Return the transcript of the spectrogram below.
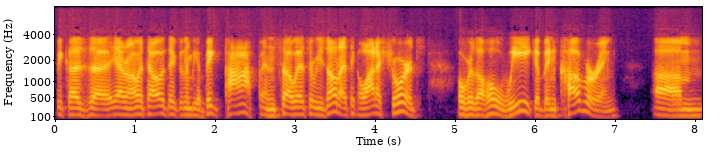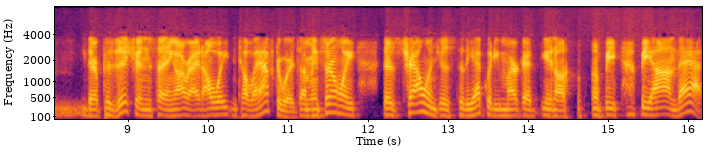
because uh, you know it's oh there's going to be a big pop, and so as a result, I think a lot of shorts over the whole week have been covering um, their position, saying, "All right, I'll wait until afterwards." I mean, certainly there's challenges to the equity market, you know, be, beyond that.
